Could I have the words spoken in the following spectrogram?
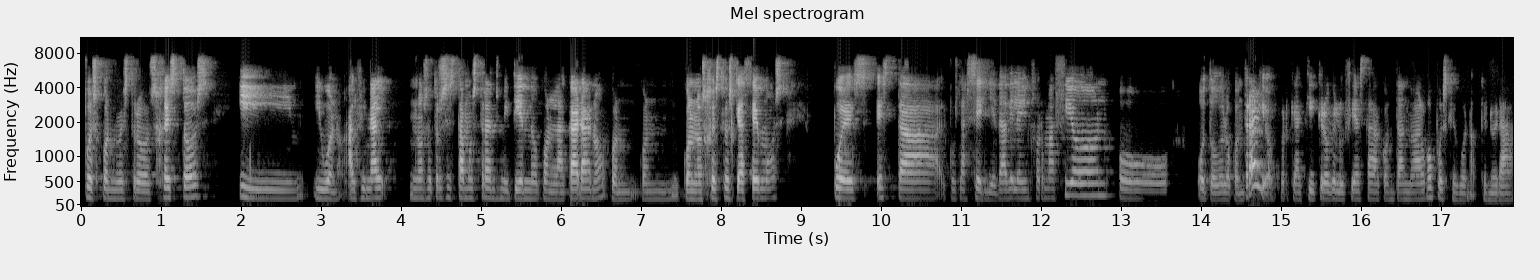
pues con nuestros gestos y, bueno, al final nosotros estamos transmitiendo con la cara, ¿no? con, los gestos que hacemos, pues, esta, pues la seriedad de la información o, o todo lo contrario, porque aquí creo que Lucía estaba contando algo pues que bueno, que no era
